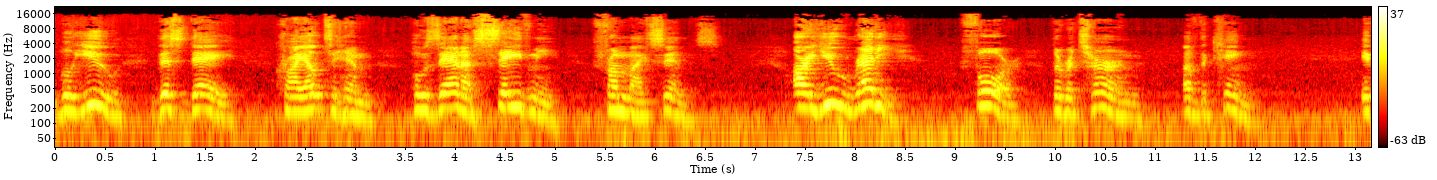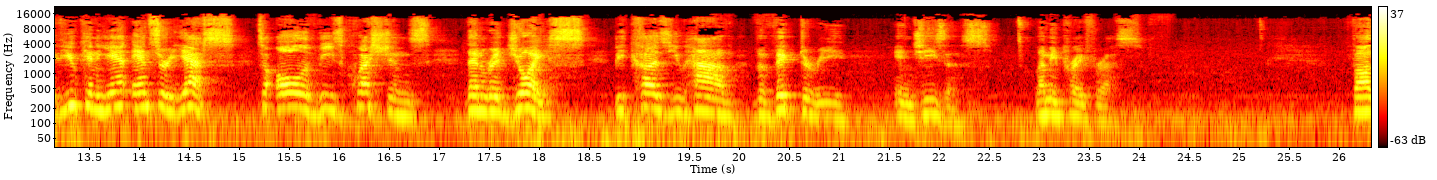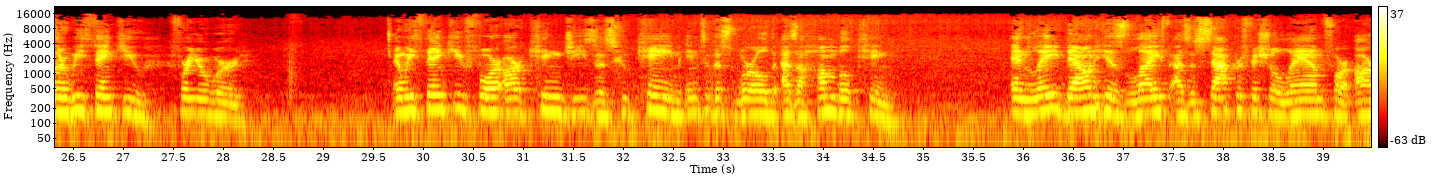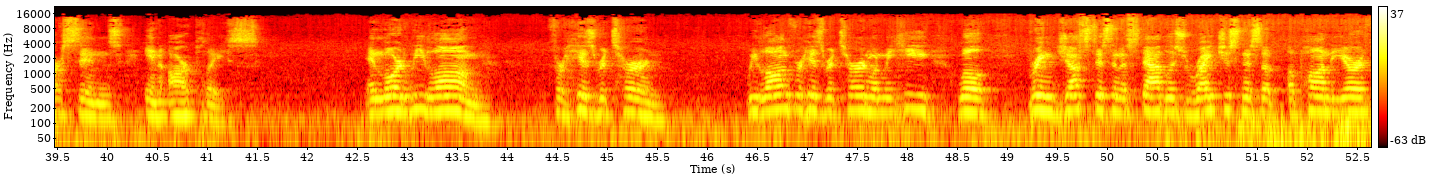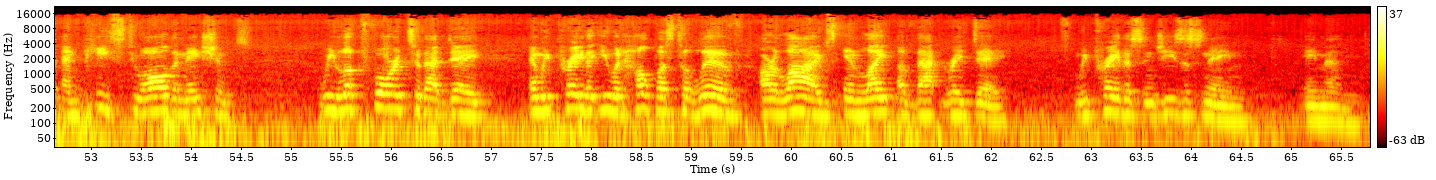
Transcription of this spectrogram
Will you this day cry out to him, Hosanna, save me from my sins? Are you ready for the return of the King? If you can answer yes, to all of these questions, then rejoice because you have the victory in Jesus. Let me pray for us. Father, we thank you for your word. And we thank you for our King Jesus who came into this world as a humble king and laid down his life as a sacrificial lamb for our sins in our place. And Lord, we long for his return. We long for his return when we, he will bring justice and establish righteousness of, upon the earth and peace to all the nations. We look forward to that day, and we pray that you would help us to live our lives in light of that great day. We pray this in Jesus' name. Amen.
